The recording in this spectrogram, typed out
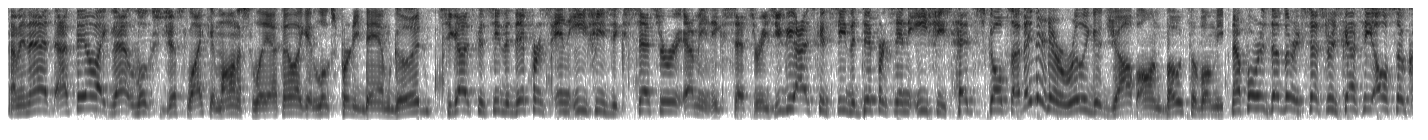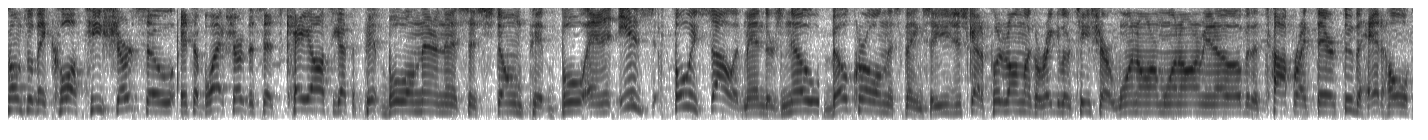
I mean, that I feel like that looks just like him, honestly. I feel like it looks pretty damn good. So you guys can see the difference in Ishii's accessory, I mean, accessories. You guys can see the difference in Ishii's head sculpts. I think they did a really good job on both of them. Now, for his other accessories, guys, he also comes with a cloth t-shirt. So it's a black shirt that says Chaos. You got the pit bull on there, and then it says Stone Pit Bull, and it is fully solid, man. There's no Velcro on this thing, so you just got to put it on like a regular t-shirt. One arm, one arm, you know, over the top right there, through the head hole,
